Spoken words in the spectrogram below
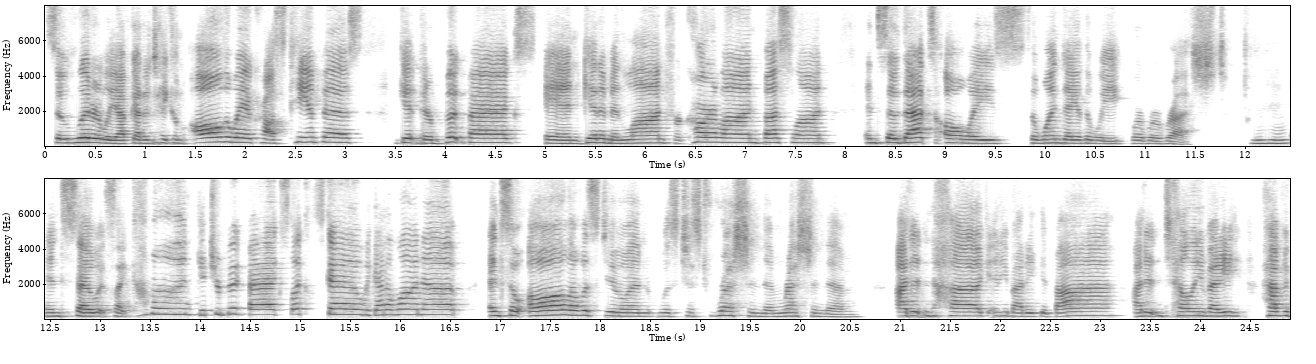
So literally, I've got to take them all the way across campus, get their book bags, and get them in line for car line, bus line. And so that's always the one day of the week where we're rushed. Mhm. And so it's like, come on, get your book bags. Let's go. We got to line up. And so all I was doing was just rushing them, rushing them. I didn't hug anybody goodbye. I didn't tell anybody have a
